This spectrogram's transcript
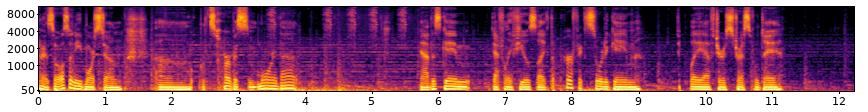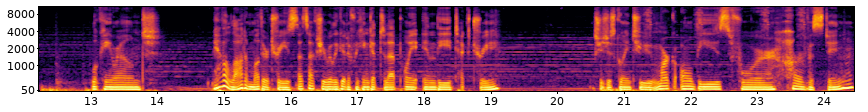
Alright, so also need more stone. Uh, let's harvest some more of that. Yeah, this game definitely feels like the perfect sort of game to play after a stressful day looking around. We have a lot of mother trees. That's actually really good if we can get to that point in the tech tree. Actually just going to mark all these for harvesting. I'm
